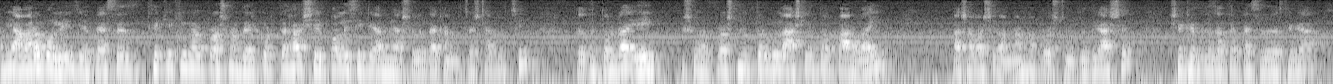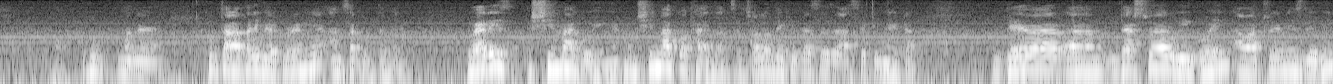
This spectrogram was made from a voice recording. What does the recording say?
আমি আবারও বলি যে প্যাসেজ থেকে কীভাবে প্রশ্ন বের করতে হয়, সেই পলিসিটি আমি আসলে দেখানোর চেষ্টা করছি। যাতে তোমরা এই প্রশ্ন উত্তরগুলো আসলে তো পারবাই। পাশাপাশি অন্যান্য প্রশ্ন যদি আসে, সেক্ষেত্রে যাতে প্যাসেজের থেকে খুব মানে খুব তাড়াতাড়ি বের করে নিয়ে আনসার করতে পারো। হোয়ার ইজ সীমা গোয়িং এখন সীমা কোথায় যাচ্ছে? চলো দেখি প্যাসেজে আছে কি কিনা এটা। They are that's where we going our train is leaving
